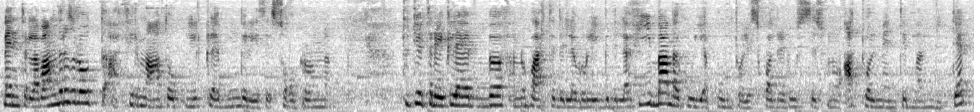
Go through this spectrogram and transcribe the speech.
mentre la Vanderslot ha firmato con il club ungherese Sopron. Tutti e tre i club fanno parte dell'Euroleague della FIBA, da cui appunto le squadre russe sono attualmente bandite,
